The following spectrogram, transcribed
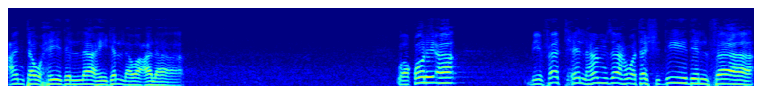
عن توحيد الله جل وعلا. وقرئ بفتح الهمزة وتشديد الفاء.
